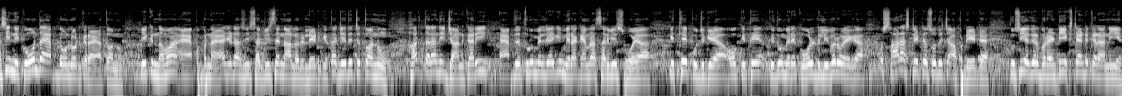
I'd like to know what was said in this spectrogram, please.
ਅਸੀਂ ਨਿਕੋਨ ਦਾ ਐਪ ਡਾਊਨਲੋਡ ਕਰਾਇਆ ਤੁਹਾਨੂੰ। ਇੱਕ ਨਵਾਂ ਐਪ ਬਣਾਇਆ ਜਿਹੜਾ ਅਸੀਂ ਸਰਵਿਸ ਦੇ ਨਾਲ ਰਿਲੇਟ ਕੀਤਾ ਜਿਹਦੇ 'ਚ ਤੁਹਾਨੂੰ ਹਰ ਤਰ੍ਹਾਂ ਦੀ ਜਾਣਕਾਰੀ ਐਪ ਦੇ ਥਰੂ ਮਿਲ ਜਾਏਗੀ। ਮੇਰਾ ਕੈਮਰਾ ਸਰਵਿਸ ਹੋਇਆ ਕਿੱਥੇ ਪੁੱਜ ਗਿਆ ਉਹ ਕਿੱਥੇ ਕਿਦੋਂ ਮੇਰੇ ਕੋਲ ਡਿਲੀਵਰ ਹੋਏਗਾ ਉਹ ਸਾਰਾ ਸਟੇਟਸ ਉਹਦੇ 'ਚ ਅਪਡੇਟ ਹੈ। ਤੁਸੀਂ ਅਗਰ ਵਾਰੰਟੀ ਐਕਸਟੈਂਡ ਕਰਾਣੀ ਹੈ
